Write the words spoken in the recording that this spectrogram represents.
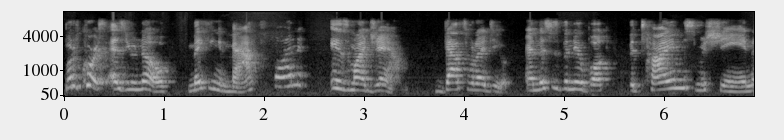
But of course, as you know, making math fun is my jam. That's what I do. And this is the new book, The Times Machine.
